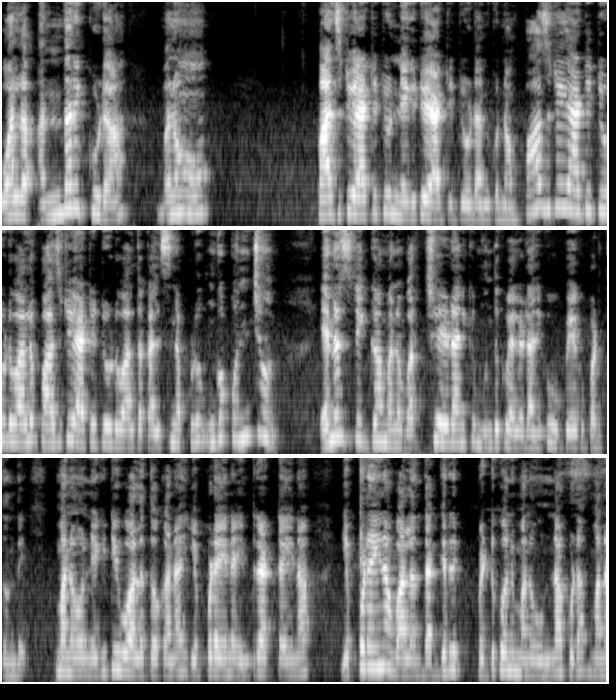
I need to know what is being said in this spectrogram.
వాళ్ళ అందరికి కూడా మనం పాజిటివ్ యాటిట్యూడ్ నెగిటివ్ యాటిట్యూడ్ అనుకున్నాం. పాజిటివ్ యాటిట్యూడ్ వాళ్ళు పాజిటివ్ యాటిట్యూడ్ వాళ్ళతో కలిసినప్పుడు ఇంకో కొంచెం ఎనర్జెటిక్గా మనం వర్క్ చేయడానికి ముందుకు వెళ్ళడానికి ఉపయోగపడుతుంది. మనం నెగిటివ్ వాళ్ళతో కన్నా ఎప్పుడైనా ఇంటరాక్ట్ అయినా ఎప్పుడైనా వాళ్ళని దగ్గర పెట్టుకొని మనం ఉన్నా కూడా మన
